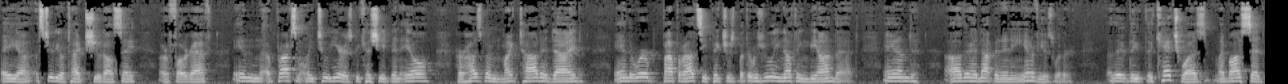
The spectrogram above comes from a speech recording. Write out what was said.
a, uh, a studio type shoot, I'll say, or photograph, in approximately two years because she'd been ill. Her husband, Mike Todd, had died and there were paparazzi pictures, but there was really nothing beyond that. And uh, there had not been any interviews with her. The, the, the catch was, my boss said,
